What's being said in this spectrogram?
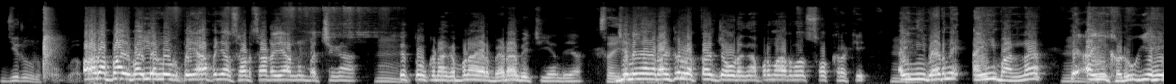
ਜ਼ਰੂਰ ਹੋਊਗਾ। ਆਹ ਤਾਂ ਭਾਈ ਭਾਈ ਯਾਰ ਲੋਕ 50 50 60 60 ਹਜ਼ਾਰ ਨੂੰ ਬੱਚੀਆਂ ਤੇ ਤੋਕੜਾਂ ਗੱਬਣਾ ਯਾਰ ਬੈੜਾਂ ਵੇਚੀ ਜਾਂਦੇ ਆ। ਜਿੰਨੀਆਂ ਡਾਕਟਰ ਲੱਤਾਂ ਚੌੜੀਆਂ ਪ੍ਰਮਾਤਮਾ ਸੁੱਖ ਰੱਖੇ। ਐਨੀ ਬੈੜ ਨੇ ਐਂ ਬਣਨਾ ਤੇ ਐਂ ਖੜੂਗੀ ਇਹ।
